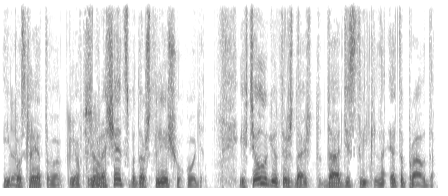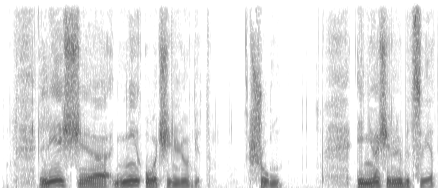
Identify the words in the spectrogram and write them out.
и да. после этого клев прекращается, потому что лещ уходит. И теологи утверждают, что да, действительно, это правда. Лещ э, не очень любит шум и не очень любит свет.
